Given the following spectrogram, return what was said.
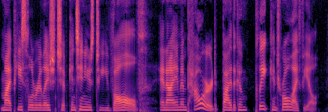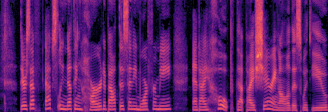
My peaceful relationship continues to evolve, and I am empowered by the complete control I feel. There's absolutely nothing hard about this anymore for me, and I hope that by sharing all of this with you,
